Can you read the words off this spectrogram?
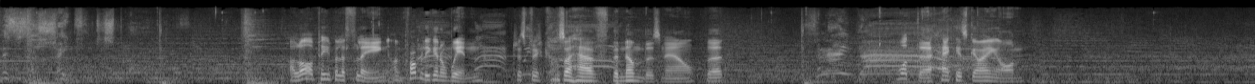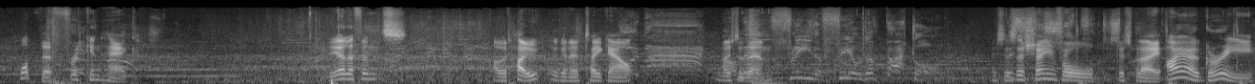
This is a shameful display. A lot of people are fleeing. I'm probably going to win, just because I have the numbers now, but what the heck is going on? What the frickin' heck? The elephants, I would hope, are going to take out most of them. flee the field of battle. This is a shameful display. I agree.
